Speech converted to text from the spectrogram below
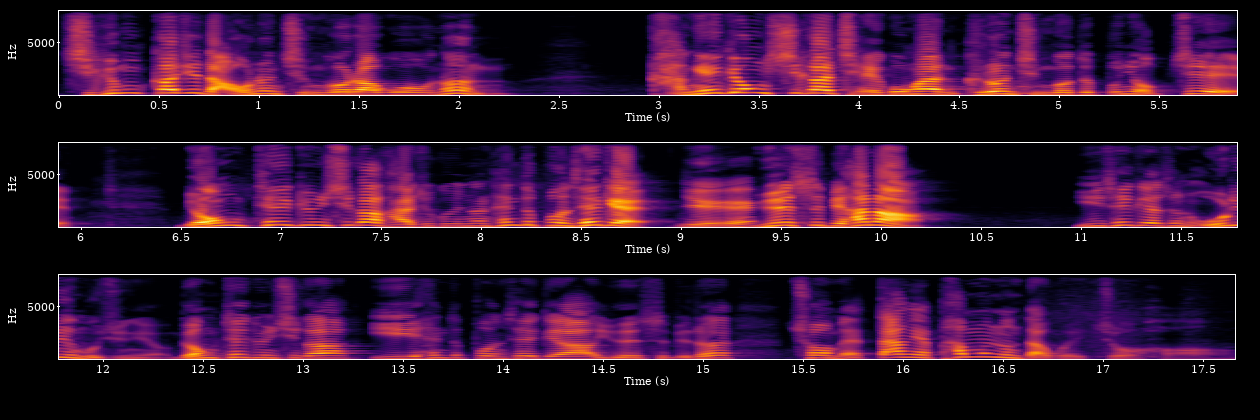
지금까지 나오는 증거라고는 강혜경 씨가 제공한 그런 증거들뿐이 없지 명태균 씨가 가지고 있는 핸드폰 세 개, 예. USB 하나 이 세 개에서는 오리무중이에요. 명태균 씨가 이 핸드폰 세 개와 USB를 처음에 땅에 파묻는다고 했죠. 어허.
